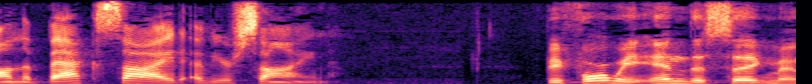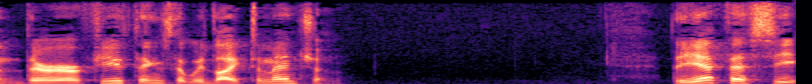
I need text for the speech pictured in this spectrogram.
on the back side of your sign. Before we end this segment, there are a few things that we'd like to mention. The FSC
